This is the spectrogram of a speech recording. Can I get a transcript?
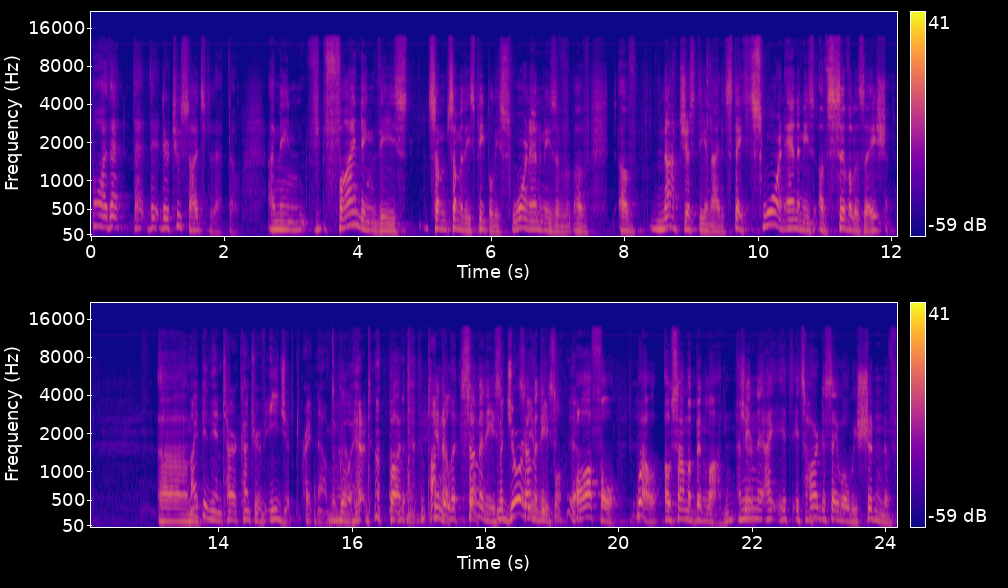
Boy, that, that there, there are two sides to that, though. I mean, f- finding these some some of these people, these sworn enemies of of of not just the United States, sworn enemies of civilization. Um, Might be the entire country of Egypt right now, but go ahead. But The you know, some of these majority some of of these people, yeah. awful. Well, Osama bin Laden. I Sure. mean, I, it's it's hard to say. Well, we shouldn't have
